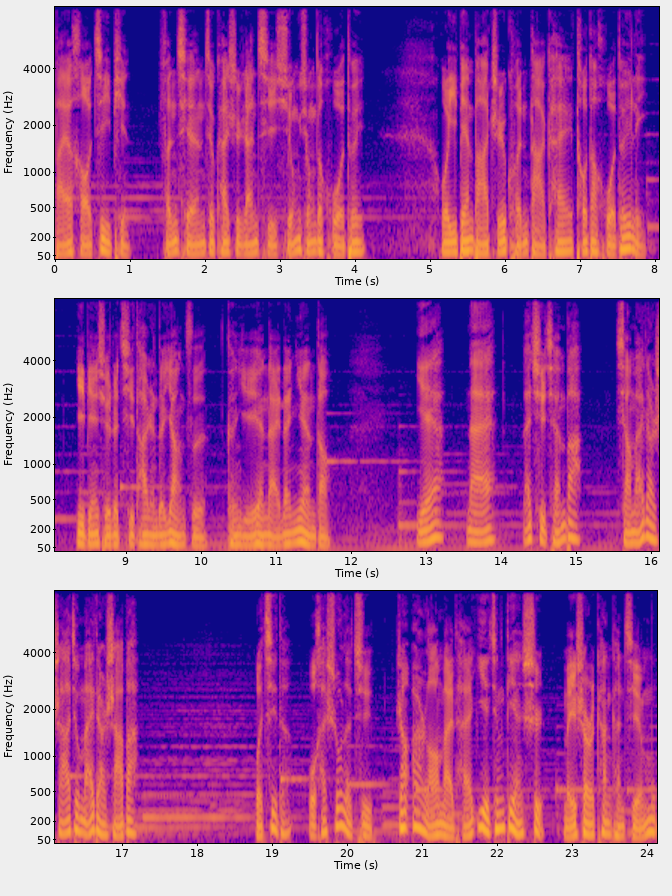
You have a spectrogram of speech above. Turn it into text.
摆好祭品，坟前就开始燃起熊熊的火堆。我一边把纸捆打开投到火堆里，一边学着其他人的样子跟爷爷奶奶念叨。爷奶，来取钱吧，想买点啥就买点啥吧。我记得我还说了句，让二老买台液晶电视，没事儿看看节目，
